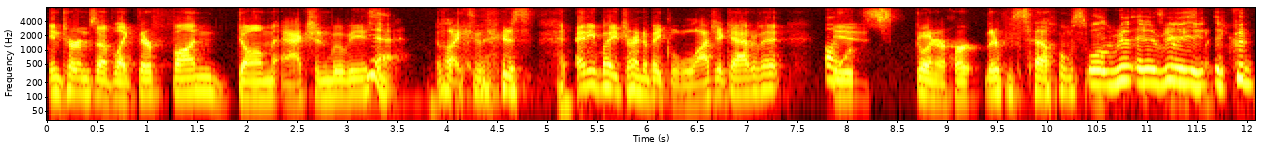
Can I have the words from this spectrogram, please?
in terms of like they're fun, dumb action movies. Yeah. Like there's anybody trying to make logic out of it Oh yeah. going to hurt themselves. Well, re- and it really, Seriously. it could,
